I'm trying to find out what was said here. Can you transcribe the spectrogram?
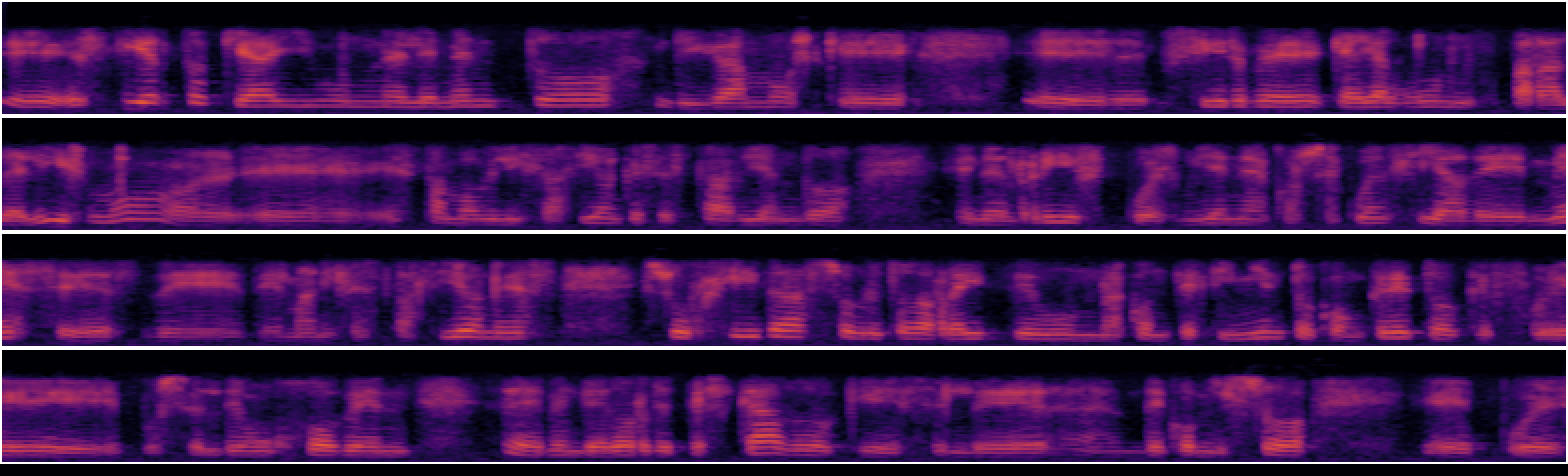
Eh, es cierto que hay un elemento, digamos, que eh, sirve, que hay algún paralelismo. Eh, esta movilización que se está viendo en el RIF, pues viene a consecuencia de meses de, manifestaciones surgidas sobre todo a raíz de un acontecimiento concreto que fue, pues, el de un joven vendedor de pescado que se le decomisó pues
